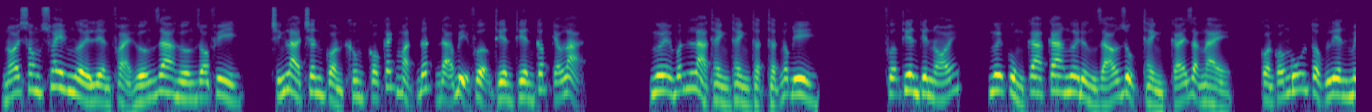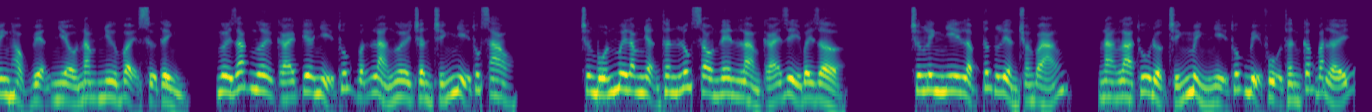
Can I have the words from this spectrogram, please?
Nói xong xoay người liền phải hướng ra hướng gió phi, chính là chân còn không có cách mặt đất đã bị Phượng Thiên Thiên cấp kéo lại. Ngươi vẫn là thành thành thật thật ngốc đi. Phượng Thiên Thiên nói, ngươi cùng ca ca ngươi đừng giáo dục thành cái dạng này, còn có ngũ tộc liên minh học viện nhiều năm như vậy sự tình, ngươi giác ngươi cái kia nhị thúc vẫn là ngươi chân chính nhị thúc sao. Chương 45 nhận thân lúc sau nên làm cái gì bây giờ? Trương Linh Nhi lập tức liền choáng váng, nàng là thu được chính mình nhị thúc bị phụ thân cấp bắt lấy.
